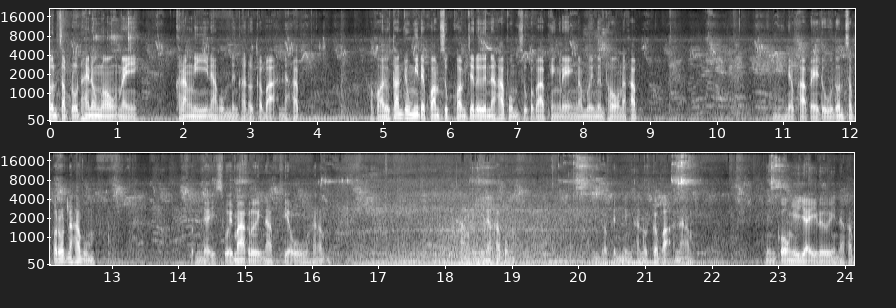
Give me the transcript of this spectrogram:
ต้นสับปะรดให้น้องๆในครั้งนี้นะครับผมหนึ่งคันรถกระบะนะครับขอขอให้ทุกท่านจงมีแต่ความสุขความเจริญนะครับ ผมสุขภาพแข็งแรงร่ำรวยเงินทองนะครับเดี๋ยวพาไปดูต้นสับปะรดนะครับผมต้นใหญ่สวยมากเลยนะครับเขียวนะครับ ทางนี้นะครับผมนี่ก็เป็นหนึ่งคันรถกระบะนะครับ หนึ่งกองใหญ่ๆเลยนะครับ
